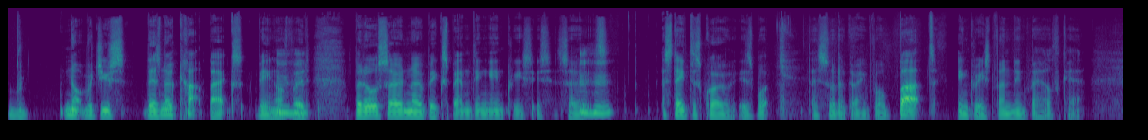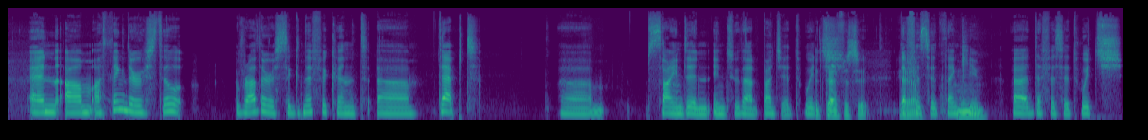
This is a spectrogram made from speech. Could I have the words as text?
re- not reduce. There's no cutbacks being offered, but also no big spending increases. So it's, status quo is what they're sort of going for, but increased funding for healthcare. And um, I think there is still rather significant uh, debt um, signed in into that budget, which deficit. yeah. deficit. Thank you, uh, deficit, which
